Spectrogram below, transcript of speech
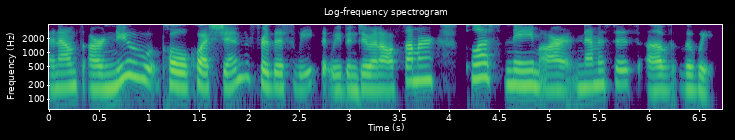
announce our new poll question for this week that we've been doing all summer, plus name our nemesis of the week.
